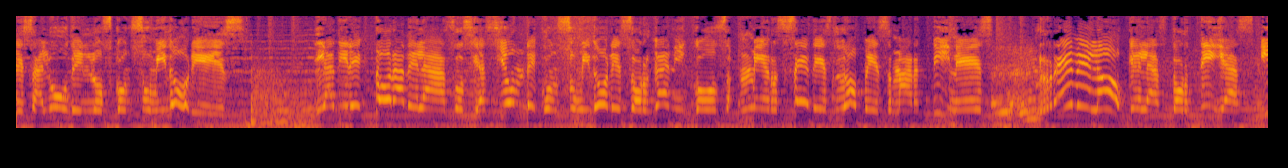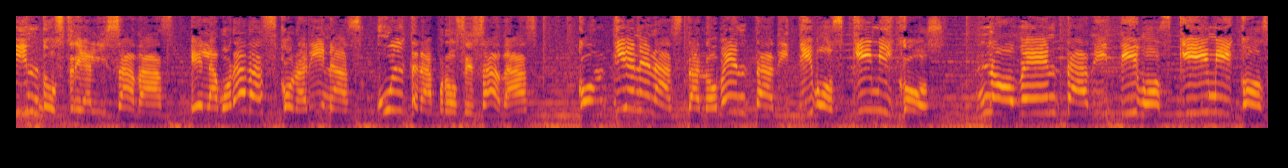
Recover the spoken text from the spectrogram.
De salud en los consumidores. La directora de la Asociación de Consumidores Orgánicos, Mercedes López Martínez, reveló que las tortillas industrializadas, elaboradas con harinas ultraprocesadas, contienen hasta 90 aditivos químicos. ¡90 aditivos químicos,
